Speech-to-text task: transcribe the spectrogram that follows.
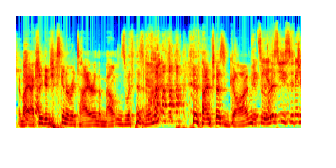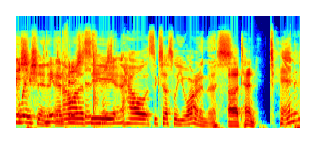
Am I actually gonna, just gonna retire in the mountains with this woman? I'm just gone. it's a risky you finish- situation, and I want to see mission. how successful you are in this. Uh, ten. Ten?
